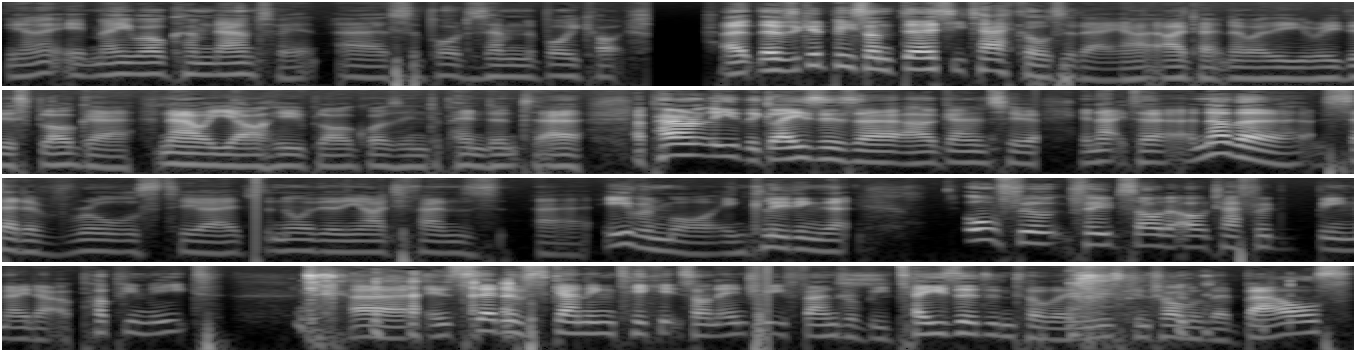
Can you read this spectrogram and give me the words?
you know it may well come down to it. Uh, supporters having to boycott. Uh, there was a good piece on Dirty Tackle today. I, I don't know whether you read this blog. Uh, now a Yahoo blog was independent. Uh, apparently, the Glazers are, are going to enact another set of rules to annoy the United fans even more, including that all food sold at Old Trafford being made out of puppy meat. Uh, instead of scanning tickets on entry, fans will be tasered until they lose control of their bowels.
